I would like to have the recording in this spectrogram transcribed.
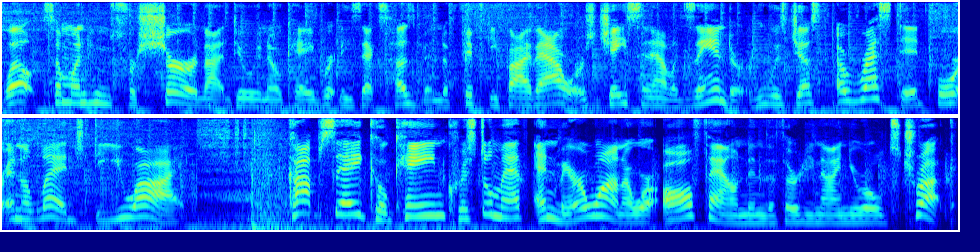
Well, someone who's for sure not doing okay, Britney's ex husband of 55 hours, Jason Alexander, who was just arrested for an alleged DUI. Cops say cocaine, crystal meth, and marijuana were all found in the 39 year old's truck.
